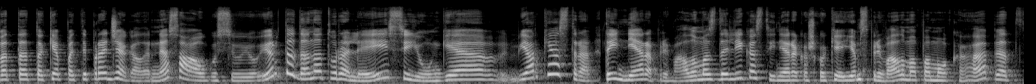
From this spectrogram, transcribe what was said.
va ta tokia pati pradžia gal ir nesuaugusiųjų. Ir tada natūraliai įsijungė į orkestrą. Tai nėra privalomas dalykas, tai nėra kažkokia jiems privaloma pamoka, bet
